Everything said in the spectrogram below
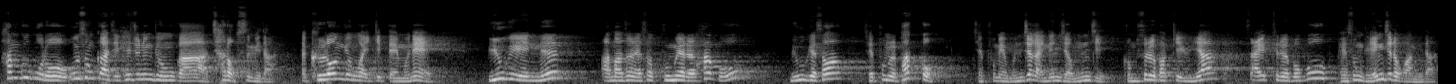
한국으로 운송까지 해주는 경우가 잘 없습니다. 그런 경우가 있기 때문에 미국에 있는 아마존에서 구매를 하고 미국에서 제품을 받고 제품에 문제가 있는지 없는지 검수를 받기 위한 사이트를 보고 배송 대행지라고 합니다.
